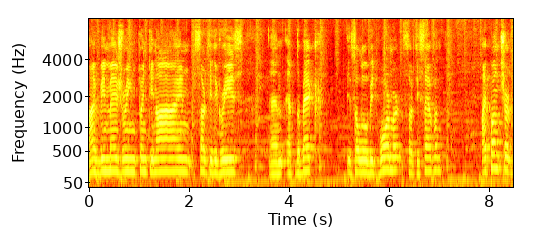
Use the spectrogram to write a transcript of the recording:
I've been measuring 29, 30 degrees and at the back it's a little bit warmer, 37. I punctured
